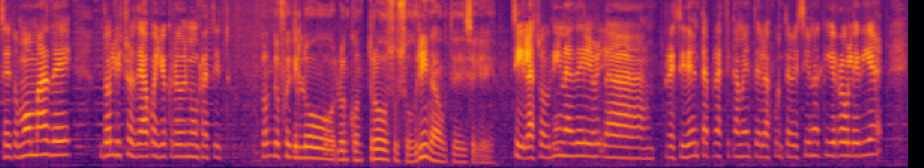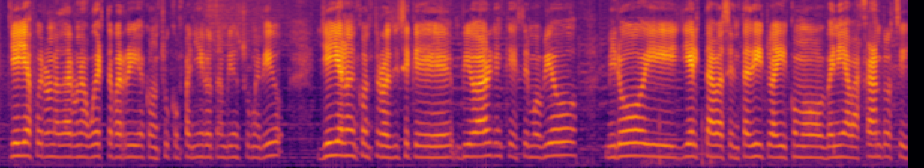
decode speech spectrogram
se tomó más de dos litros de agua yo creo en un ratito. ¿Dónde fue que lo, lo encontró su sobrina? Usted dice que... Sí, la sobrina de la presidenta prácticamente de la Junta de Vecinos aquí Roblería, y ellas fueron a dar una huerta para arriba con su compañero también, su marido, y ella lo encontró, dice que vio a alguien que se movió, miró y, él estaba sentadito ahí como venía bajando así,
